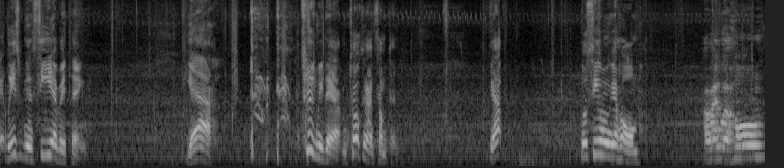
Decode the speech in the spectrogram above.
At least we can see everything. Yeah. Excuse me there. I'm choking on something. Yep. We'll see you when we get home. Alright, we're home.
